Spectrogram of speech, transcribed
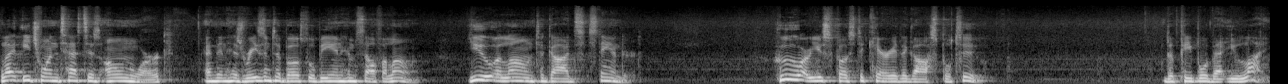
Let each one test his own work, and then his reason to boast will be in himself alone. You alone to God's standard. Who are you supposed to carry the gospel to? The people that you like,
